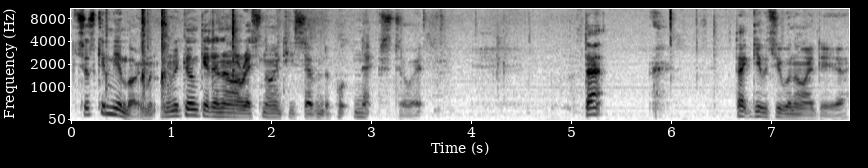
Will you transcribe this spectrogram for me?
just give me a moment. I'm going to go and get an RS97 to put next to it. That that gives you an idea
